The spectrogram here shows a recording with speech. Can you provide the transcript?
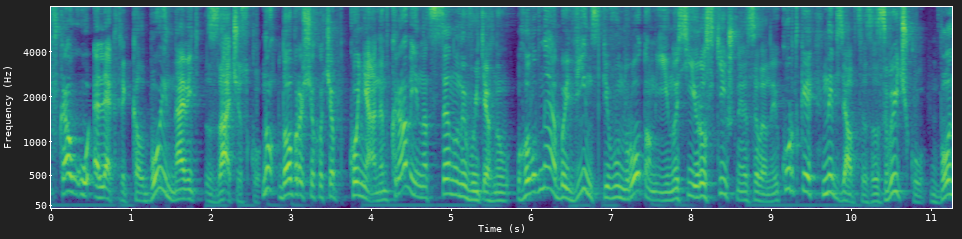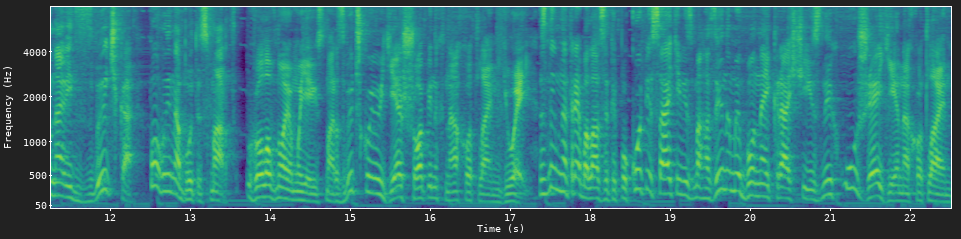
вкрав у Electric Callboy навіть зачіску. Ну, добре, що хоча б коня не вкрав і на сцену не витягнув. Головне, аби він, співун ротом і носій розкішної зеленої куртки, не взяв це за звичку. Бо навіть звичка повинна бути смарт. Головною моєю смарт-звичкою є шопінг на Hotline.ua. З ним не треба лазити по купі сайтів із магазинами, бо найкращі із них уже є на Hotline.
